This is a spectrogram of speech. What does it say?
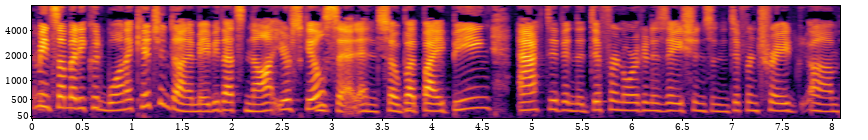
I mean, somebody could want a kitchen done, and maybe that's not your skill mm-hmm. set. And so, but by being active in the different organizations and the different trade um,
